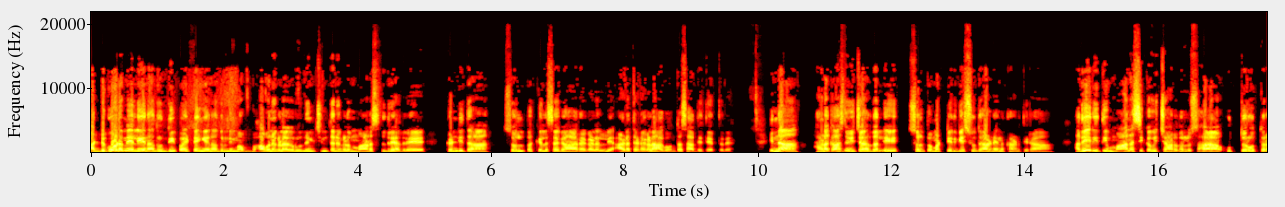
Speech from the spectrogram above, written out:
ಅಡ್ಡಗೋಡ ಮೇಲೆ ಏನಾದ್ರೂ ದೀಪ ಇಟ್ಟಂಗೆ ಏನಾದ್ರೂ ನಿಮ್ಮ ಭಾವನೆಗಳಾಗಿರ್ಬೋದು ನಿಮ್ ಚಿಂತನೆಗಳು ಮಾಡಿಸ್ತಿದ್ರೆ ಆದ್ರೆ ಖಂಡಿತ ಸ್ವಲ್ಪ ಕೆಲಸಗಾರಗಳಲ್ಲಿ ಅಡೆತಡೆಗಳಾಗುವಂತ ಸಾಧ್ಯತೆ ಇರ್ತದೆ. ಇನ್ನ ಹಣಕಾಸಿನ ವಿಚಾರದಲ್ಲಿ ಸ್ವಲ್ಪ ಮಟ್ಟಿಗೆ ಸುಧಾರಣೆಯನ್ನು ಕಾಣ್ತೀರಾ? ಅದೇ ರೀತಿ ಮಾನಸಿಕ ವಿಚಾರದಲ್ಲೂ ಸಹ ಉತ್ತರೋತ್ತರ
